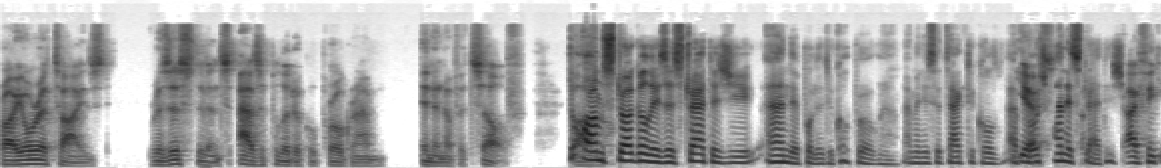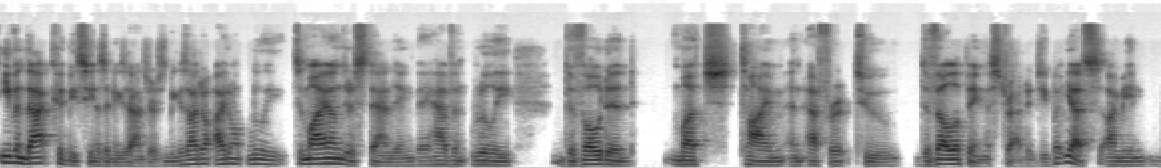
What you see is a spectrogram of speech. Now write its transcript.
prioritized resistance as a political program in and of itself. The um, armed struggle is a strategy and a political program. I mean, it's a tactical approach yes, and a strategy. I think even that could be seen as an exaggeration because I don't, I don't really, to my understanding, they haven't really devoted much time and effort to developing a strategy. But yes, I mean,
